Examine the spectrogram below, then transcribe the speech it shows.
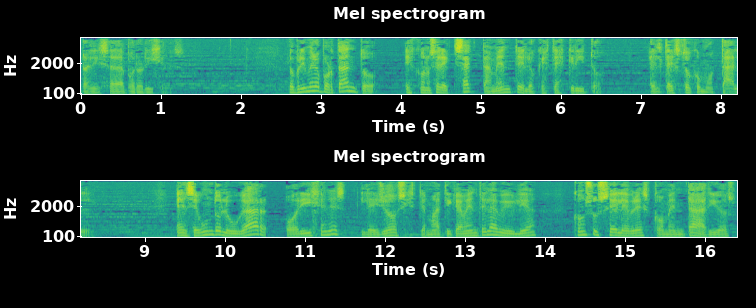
realizada por Orígenes. Lo primero, por tanto, es conocer exactamente lo que está escrito, el texto como tal. En segundo lugar, Orígenes leyó sistemáticamente la Biblia con sus célebres comentarios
